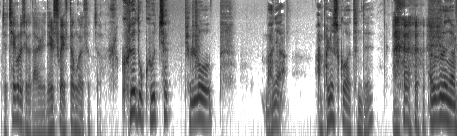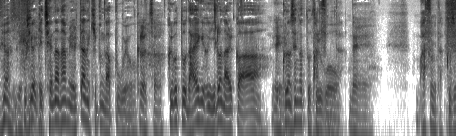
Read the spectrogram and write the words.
이제 책으로 제가 날 낼 수가 있었던 거였었죠. 그래도 그 책 별로 많이 안 팔렸을 것 같은데. 왜 그러냐면 예. 우리가 이렇게 재난하면 일단은 기분 나쁘고요. 그렇죠. 그리고 또 나에게 그 일어날까 예. 그런 생각도 맞습니다. 들고. 네. 맞습니다. 그죠?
